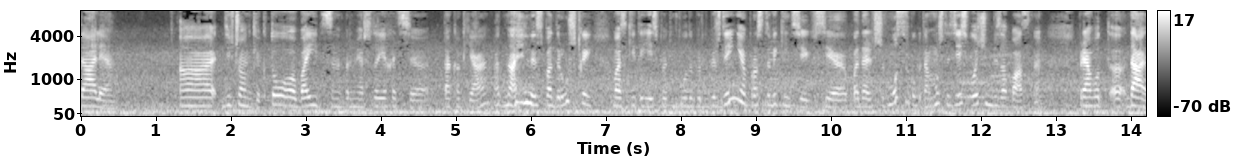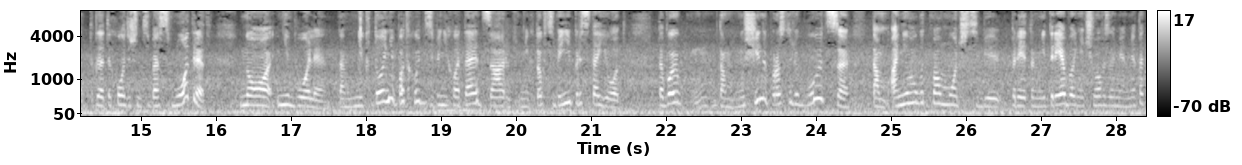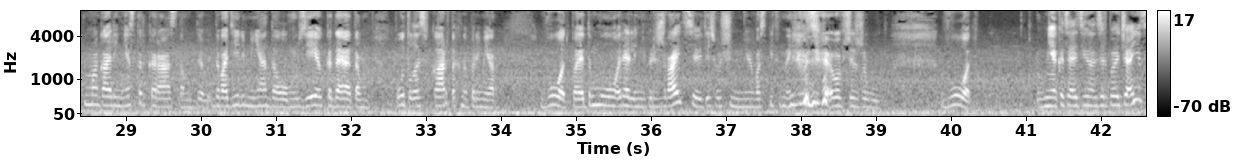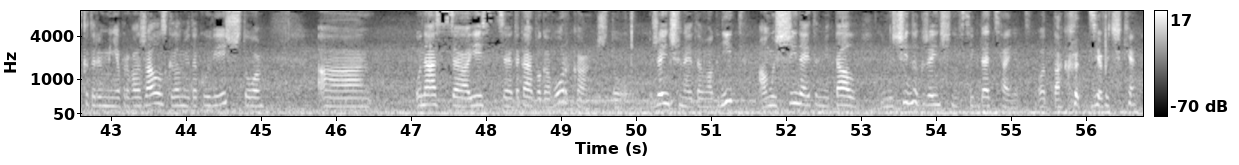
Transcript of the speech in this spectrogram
Далее. А, девчонки, кто боится, например, сюда ехать э, так, как я, одна или с подружкой, у вас какие-то есть по этому поводу предубеждения, просто выкиньте их все подальше в мусорку, потому что здесь очень безопасно. Прям вот, э, да, когда ты ходишь, на тебя смотрят, но не более. Там никто не подходит, тебе не хватает за руки, никто к тебе не пристает. Тобой там мужчины просто любуются, там они могут помочь себе, при этом не требуя ничего взамен. Мне так помогали несколько раз, там доводили меня до музея, когда я там путалась в картах, например. Вот, поэтому реально не переживайте, здесь очень воспитанные люди вообще живут. Вот. Мне, кстати, один азербайджанец, который меня провожал, он сказал мне такую вещь, что а, У нас а, есть э, такая поговорка, что женщина это магнит, а мужчина это металл, и мужчина к женщине всегда тянет. Вот так вот, девочки,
